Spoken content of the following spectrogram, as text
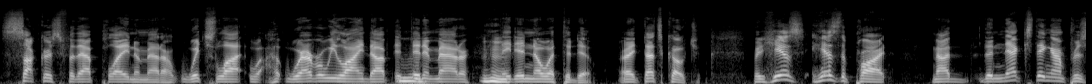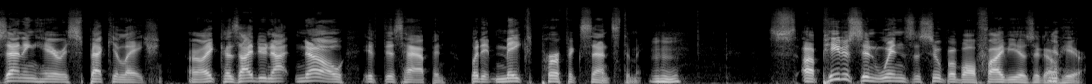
suckers for that play, no matter which lot, wherever we lined up, it mm-hmm. didn't matter. Mm-hmm. They didn't know what to do. All right, that's coaching. But here's here's the part. Now, the next thing I'm presenting here is speculation. All right, because I do not know if this happened, but it makes perfect sense to me. Mm-hmm. S- Uh, Pederson wins the Super Bowl five years ago here.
